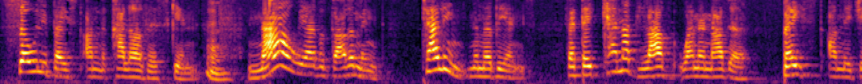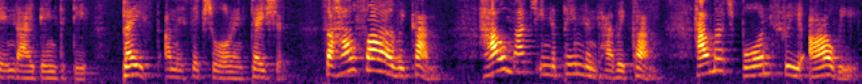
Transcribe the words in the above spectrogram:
solely based on the color of her skin. Mm. Now we have a government telling Namibians that they cannot love one another based on their gender identity, based on their sexual orientation. So how far have we come? How much independent have we come? How much born free are we?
